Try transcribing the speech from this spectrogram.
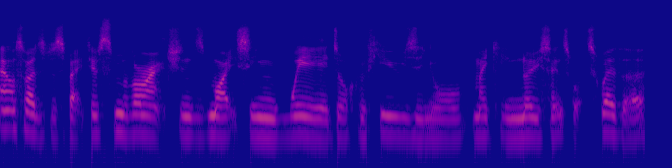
outsider's perspective, some of our actions might seem weird or confusing or making no sense whatsoever.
